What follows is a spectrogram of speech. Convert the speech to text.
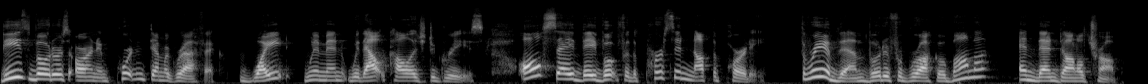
These voters are an important demographic white women without college degrees. All say they vote for the person, not the party. Three of them voted for Barack Obama and then Donald Trump.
